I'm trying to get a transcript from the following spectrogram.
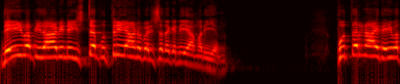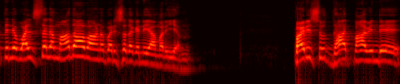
ദൈവപിതാവിന്റെ ഇഷ്ടപുത്രിയാണ് പരിശുദ്ധ കന്യാമറിയം. പുത്രനായ ദൈവത്തിന്റെ വത്സല മാതാവാണ് പരിശുദ്ധ കന്യാമറിയം. പരിശുദ്ധാത്മാവിന്റെ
